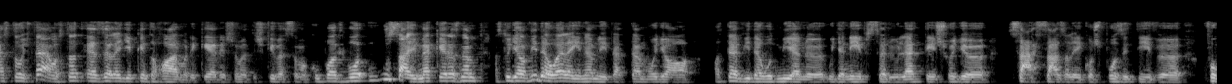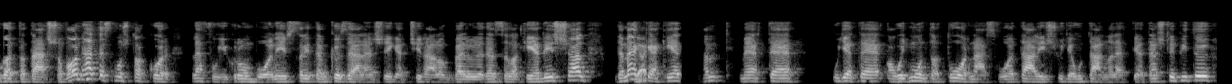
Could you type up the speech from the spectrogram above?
ezt, ahogy felhoztad, ezzel egyébként a harmadik kérdésemet is kiveszem a kupacból. Muszáj megkérdeznem, azt ugye a videó elején említettem, hogy a, a te videód milyen ugye népszerű lett, és hogy százszázalékos pozitív fogadtatása van. Hát ezt most akkor le fogjuk rombolni, és szerintem közellenséget csinálok belőled ezzel a kérdéssel, de meg ja. kell kérdeznem, mert te, ugye te, ahogy mondta, tornász voltál, és ugye utána lettél testépítő,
